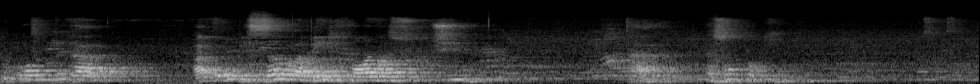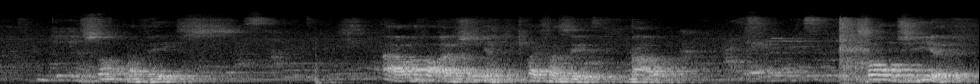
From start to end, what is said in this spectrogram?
por conta do pecado. A corrupção ela vem de forma sutil. Ah, é só um pouquinho. É só uma vez. Ah, uma baladinha, o que vai fazer mal? Só um dia.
